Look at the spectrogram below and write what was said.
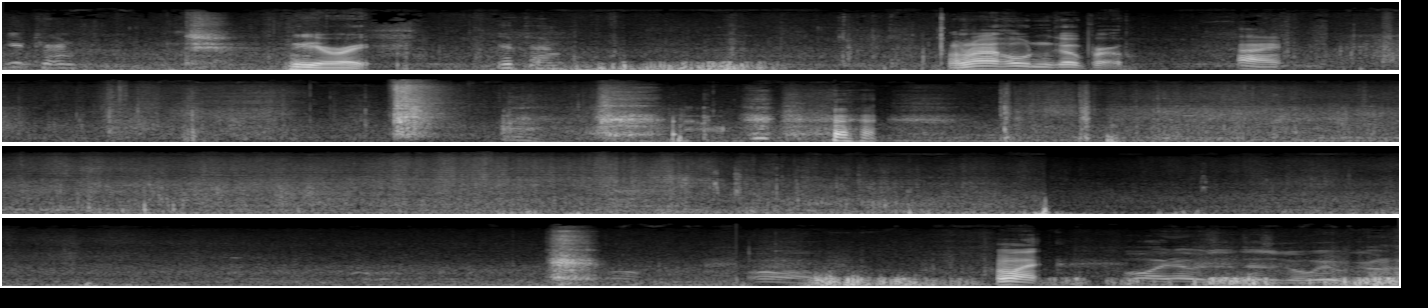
Your turn. You're right. Your turn. I'm not holding GoPro. Alright. What? All I know is that this is go we were going to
